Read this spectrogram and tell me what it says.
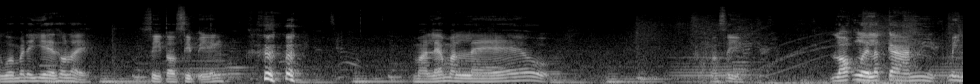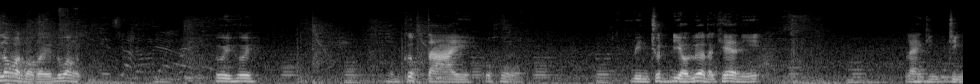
ือว่าไม่ได้แย่เท่าไหร่สี่ต่อสิบเอง มาแล้วมาแล้ว มาสิ ล็อกเลยละกัน ไม่รอดบอกเลยด้วงเฮ้ยเฮ้ยผมเกือบตาย โอ้โห บินชุดเดียวเลือดแต่แค่นี้ แรงจริง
